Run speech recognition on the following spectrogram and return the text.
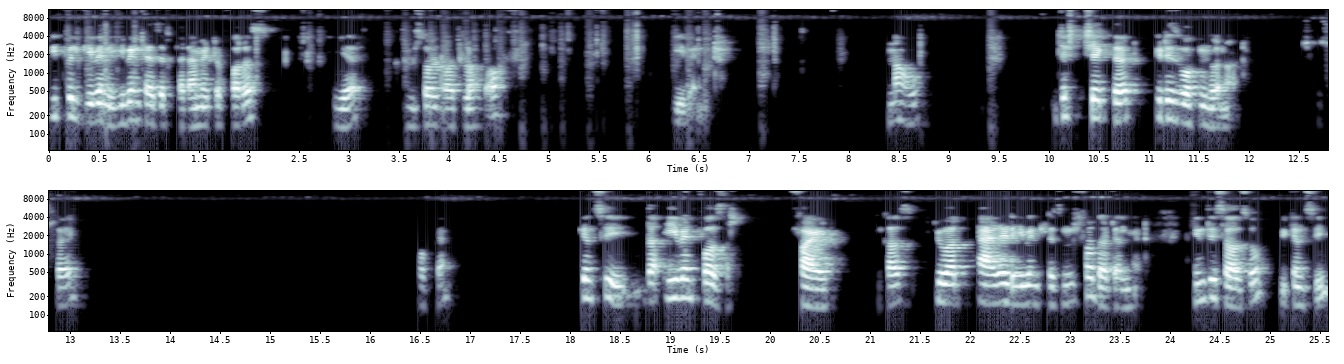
it will give an event as a parameter for us. Here console.log of event. Now just check that it is working or not. Choose file. Okay. You can see the event was fired because you are added event listener for that element. In this also you can see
